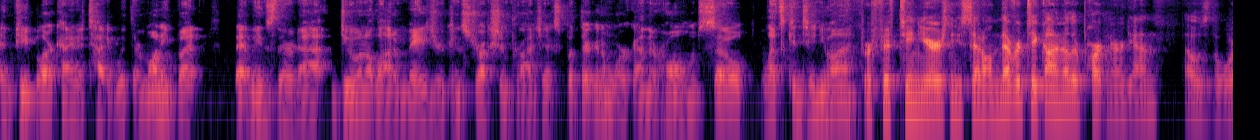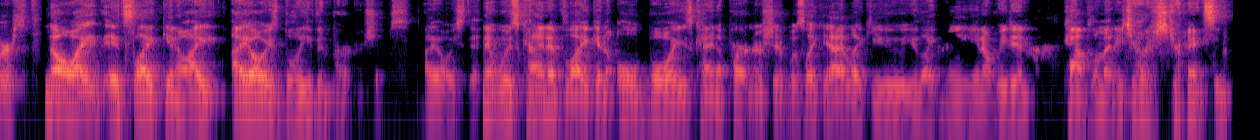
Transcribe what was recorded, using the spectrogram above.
and people are kind of tight with their money, but That means they're not doing a lot of major construction projects, but they're going to work on their homes. So let's continue on. For 15 years, and you said, I'll never take on another partner again. That was the worst. No, I it's like, you know, I I always believed in partnerships. I always did. And it was kind of like an old boys kind of partnership was like, yeah, I like you, you like me, you know, we didn't complement each other's strengths and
